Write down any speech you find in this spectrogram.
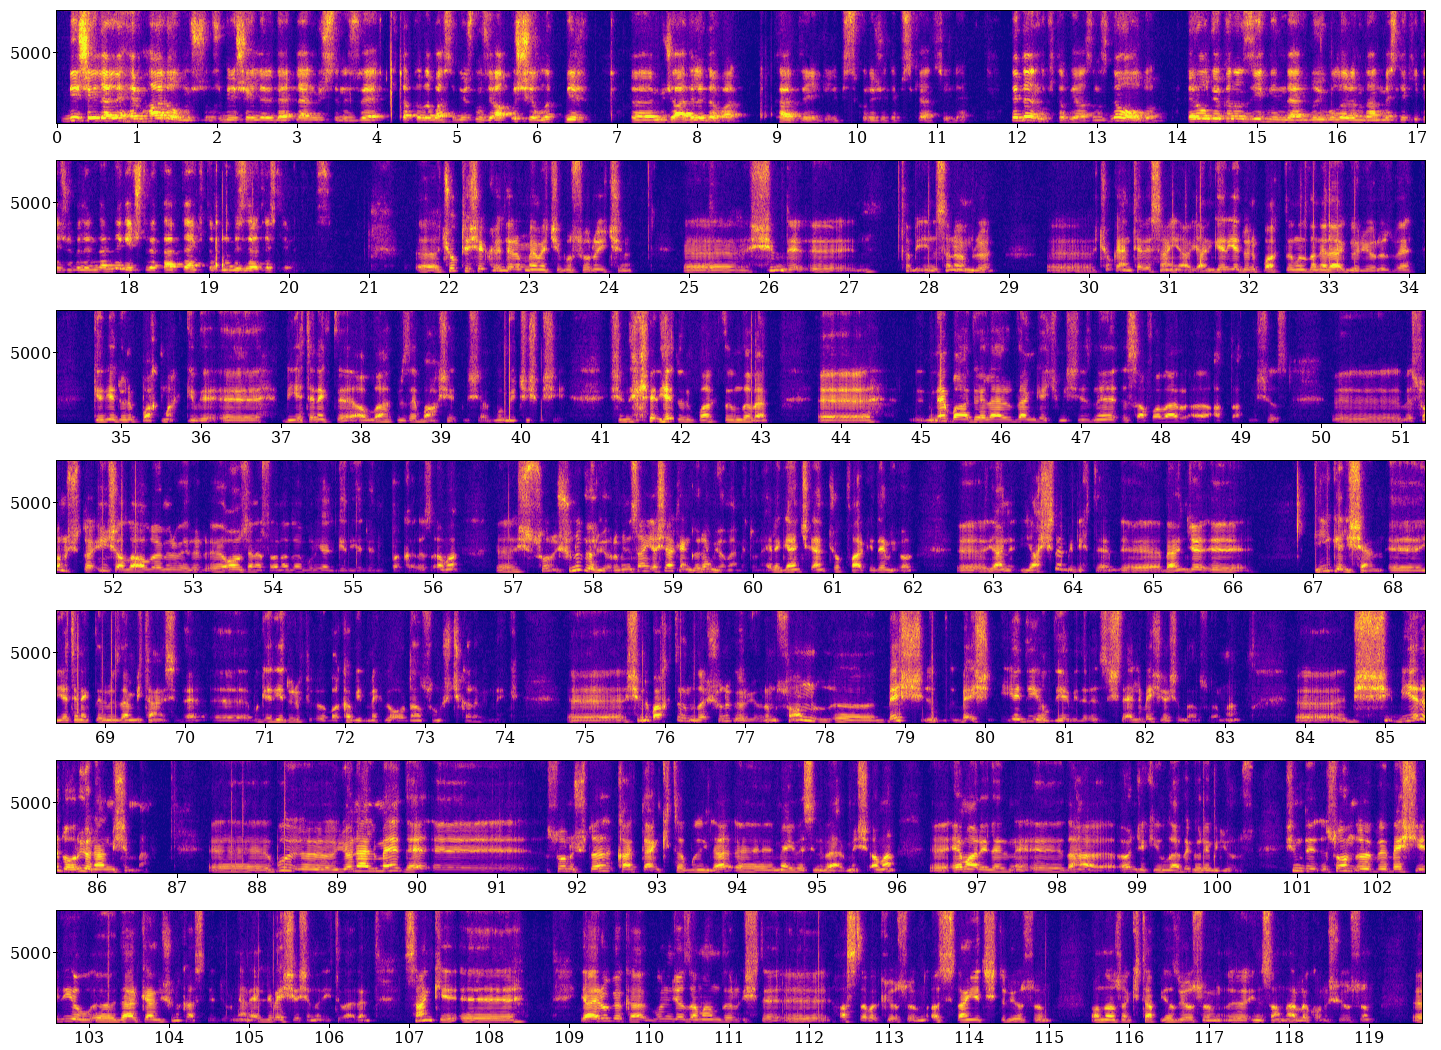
bir şeylerle hemhal olmuşsunuz, bir şeyleri dertlenmişsiniz ve kitapta da bahsediyorsunuz ya 60 yıllık bir e, mücadele de var kalple ilgili, psikolojiyle, psikiyatriyle. Neden bu kitabı yazdınız? Ne oldu? Erol Gökhan'ın zihninden, duygularından, mesleki tecrübelerinden ne geçti ve kalpten kitabını bizlere teslim ettiniz? Ee, çok teşekkür ederim Mehmetciğim bu soru için. Ee, şimdi e, tabii insan ömrü e, çok enteresan ya. Yani geriye dönüp baktığımızda neler görüyoruz ve geriye dönüp bakmak gibi e, bir yetenek de Allah bize bahşetmiş. Yani bu müthiş bir şey. Şimdi geriye dönüp baktığımda ben e, ne badirelerden geçmişiz ne safhalar e, atlatmışız. E, ve sonuçta inşallah Allah ömür verir 10 e, sene sonra da buraya geriye dönüp bakarız ama e, şunu görüyorum insan yaşarken göremiyor Mehmet onu hele gençken çok fark edemiyor. E, yani yaşla birlikte e, bence e, iyi gelişen e, yeteneklerimizden bir tanesi de e, bu geriye dönüp e, bakabilmek ve oradan sonuç çıkarabilmek. E, şimdi baktığımda şunu görüyorum. Son 5 e, 7 yıl diyebiliriz. İşte 55 yaşından sonra e, bir yere doğru yönelmişim ben. E, bu e, yönelme de e, sonuçta kalpten kitabıyla e, meyvesini vermiş ama e, emarelerini e, daha önceki yıllarda görebiliyoruz. Şimdi son 5-7 e, yıl e, derken şunu kastediyorum. Yani 55 yaşından itibaren sanki e, ya Erol Göka bunca zamandır işte e, hasta bakıyorsun, asistan yetiştiriyorsun, ondan sonra kitap yazıyorsun, e, insanlarla konuşuyorsun e,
